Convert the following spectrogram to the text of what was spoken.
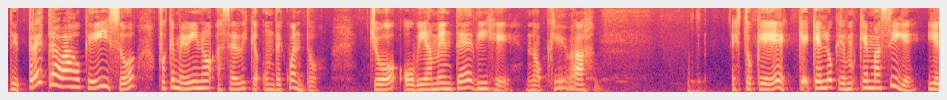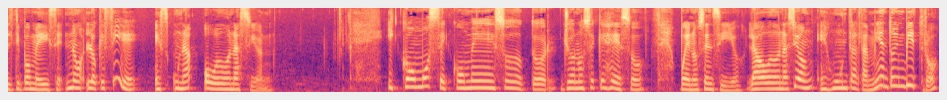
de tres trabajos que hizo, fue que me vino a hacer un descuento. Yo obviamente dije, no, ¿qué va? ¿Esto qué es? ¿Qué, qué es lo que qué más sigue? Y el tipo me dice, no, lo que sigue es una odonación. ¿Y cómo se come eso, doctor? Yo no sé qué es eso. Bueno, sencillo. La odonación es un tratamiento in vitro,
